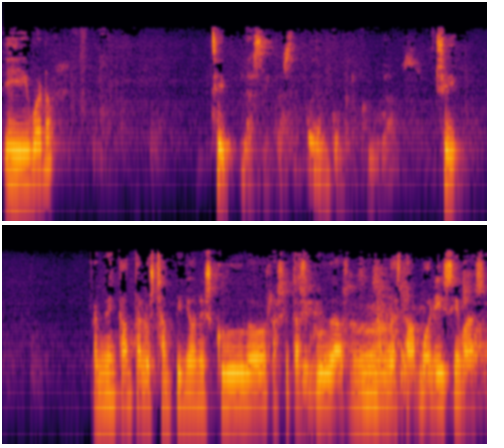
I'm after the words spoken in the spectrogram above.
Y bueno, sí, ¿Las setas se pueden comer crudas? sí. A mí me encantan los champiñones crudos, las setas crudas, mm, están buenísimas.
